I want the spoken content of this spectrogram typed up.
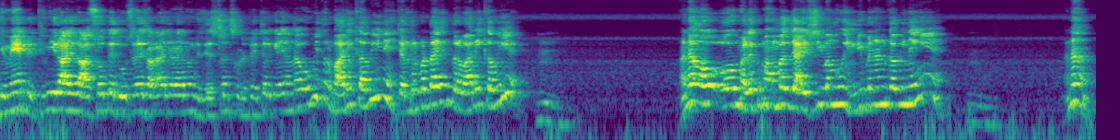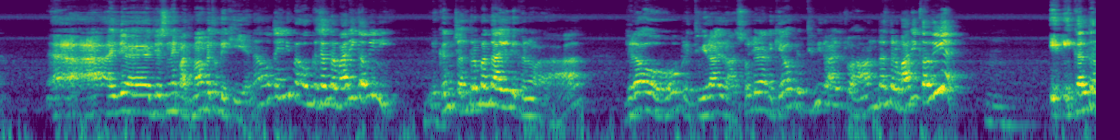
ਜਿਵੇਂ ਪ੍ਰਿਥਵੀ ਰਾਜ ਰਾਸੋ ਤੇ ਦੂਸਰੇ ਸਾਡਾ ਜਿਹੜਾ ਇਹਨੂੰ ਰੈਜ਼ਿਸਟੈਂਸ ਲਿਟਰੇਚਰ ਕਿਹਾ ਜਾਂਦਾ ਉਹ ਵੀ ਦਰਬਾਰੀ ਕਵੀ ਨੇ ਚੰਦਰਪ੍ਰਦਾ ਇਹ ਦਰਬਾਰੀ ਕਵੀ ਹੈ। ਹਨਾ ਉਹ ਉਹ ਮਲਕ ਮੁਹੰਮਦ ਜਾਇਸੀ ਵਾਂਗੂ ਇੰਡੀਪੈਂਡੈਂਟ ਕਵੀ ਨਹੀਂ ਹੈ। ਹਨਾ ਜਿਸਨੇ ਪਦਮਾਵਤ ਲਿਖੀ ਹੈ ਨਾ ਉਹ ਤਾਂ ਨਹੀਂ ਉਹ ਕਿਸੇ ਦਰਬਾਰੀ ਕਵੀ ਨਹੀਂ। ਲੇਕਿਨ ਚੰਦਰਪ੍ਰਦਾ ਇਹ ਲਿਖਣ ਵਾਲਾ ਜਿਹੜਾ ਉਹ ਪ੍ਰਿਥਵੀ ਰਾਜ ਰਾਸੋ ਜਿਹੜਾ ਲਿਖਿਆ ਉਹ ਪ੍ਰਿਥਵੀ ਰਾਜ ਚੌਹਾਨ ਦਾ ਦਰਬਾਰੀ ਕਵੀ ਹੈ। ਇਹ ਇਕਲ ਤਾਂ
